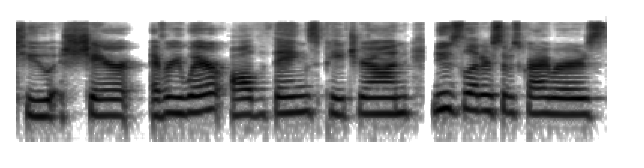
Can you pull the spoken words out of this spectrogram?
to share everywhere all the things Patreon, newsletter subscribers,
